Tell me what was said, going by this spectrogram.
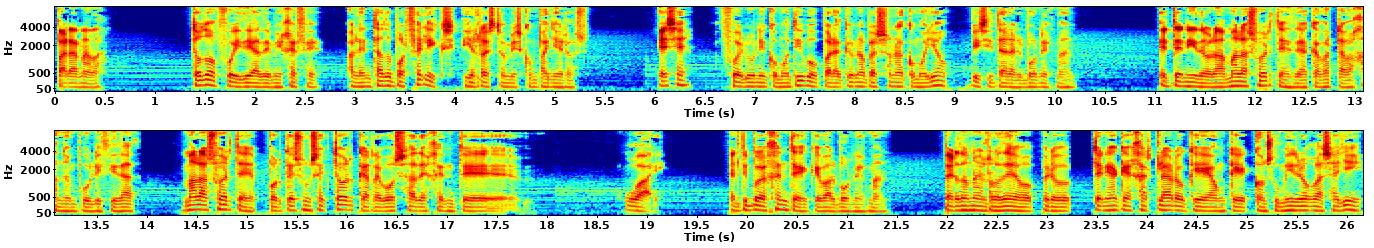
Para nada. Todo fue idea de mi jefe, alentado por Félix y el resto de mis compañeros. Ese fue el único motivo para que una persona como yo visitara el Burning Man. He tenido la mala suerte de acabar trabajando en publicidad. Mala suerte porque es un sector que rebosa de gente... guay. El tipo de gente que va al Burning Man. Perdona el rodeo, pero tenía que dejar claro que aunque consumí drogas allí,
